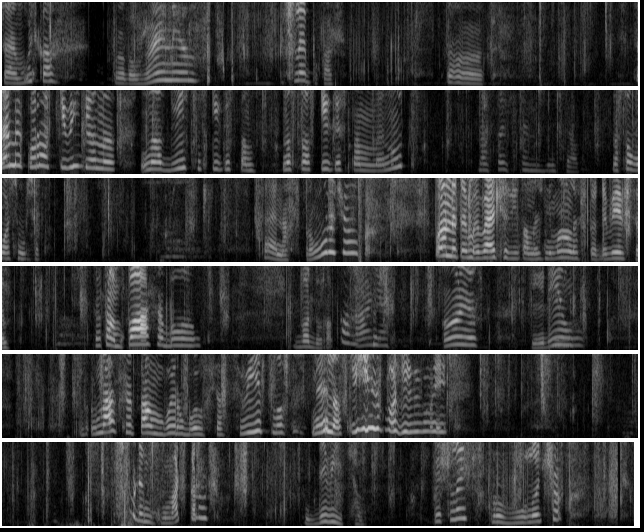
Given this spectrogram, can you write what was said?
Це Муська. Продовження. Пішли покажу. Так. Це ми коротке відео на, на 200 скількись там, на 100 скількись там минут, На 170. на 180. Це наш провулочок. Пам'ятаєте, ми ввечері там знімали, хто дивився. Там Паша був, два дурака. Аня. Аня, Кирил. У нас ще там вирубилося світло. Ми на світ побігли. Що будемо знімати, коротше? Дивіться. Пішли в провулочок.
